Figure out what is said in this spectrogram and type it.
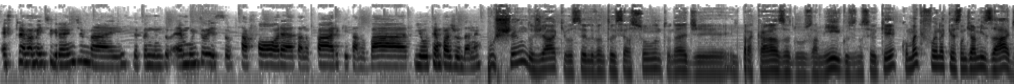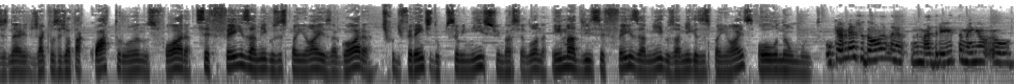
é extremamente grande, mas dependendo, é muito isso. Tá fora, tá no parque, tá no bar, e o tempo ajuda, né? Puxando já que você levantou esse assunto, né, de ir para casa dos amigos não sei o quê, como é que foi na questão de amizades, né? Já que você já tá quatro anos fora, você fez amigos espanhóis agora, tipo, diferente do seu início em Barcelona, em Madrid, você fez amigos, amigas espanhóis ou não muito? O que me ajudou né, em Madrid também, eu, eu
